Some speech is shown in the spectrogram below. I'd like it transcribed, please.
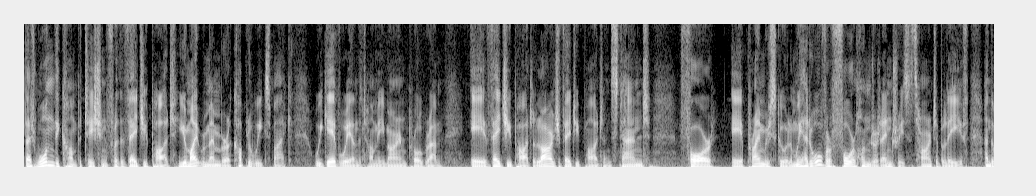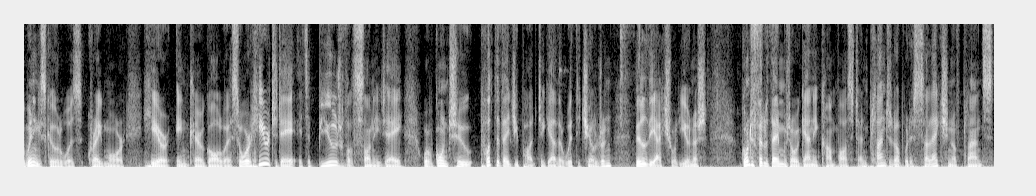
that won the competition for the Veggie Pod. You might remember a couple of weeks back, we gave away on the Tommy Marren programme a Veggie Pod, a large Veggie Pod and stand for a primary school, and we had over 400 entries. It's hard to believe. And the winning school was Cregmore here in Clare Galway. So we're here today. It's a beautiful sunny day. We're going to put the veggie pod together with the children, build the actual unit. Going to fill it with organic compost and plant it up with a selection of plants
